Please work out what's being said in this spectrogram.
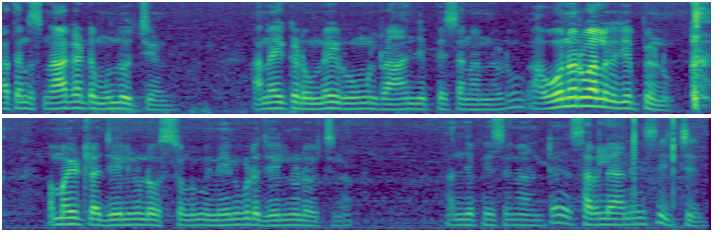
అతను నాకంటే ముందు వచ్చాడు. అన్న ఇక్కడ ఉన్నాయి రూములు రా అని చెప్పేసి అని అన్నాడు. ఆ ఓనర్ వాళ్ళకి చెప్పిండు. అమ్మ ఇట్లా జైలు నుండి వస్తుండు నేను కూడా జైలు నుండి వచ్చిన అని చెప్పేసి అంటే సరేలే అనేసి ఇచ్చేది.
